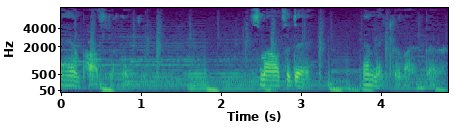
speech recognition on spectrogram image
and positive thinking? Smile today and make your life better.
